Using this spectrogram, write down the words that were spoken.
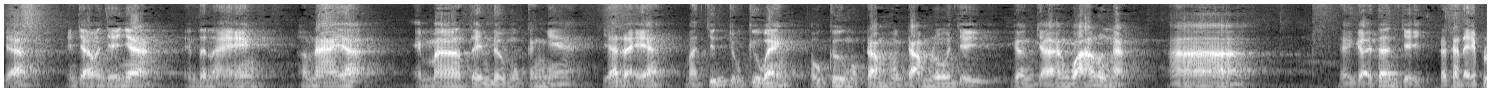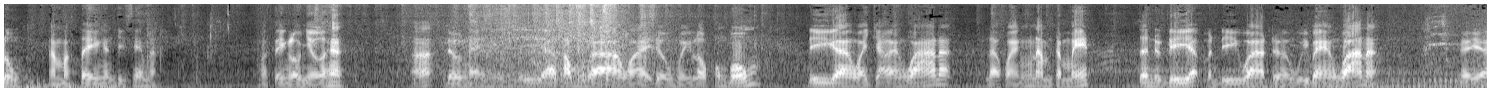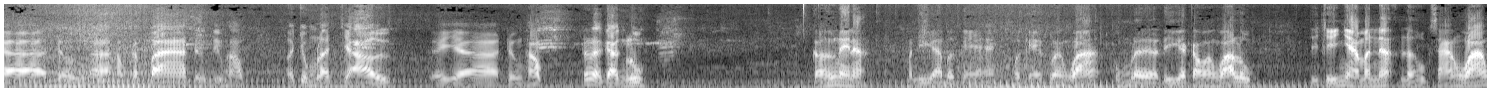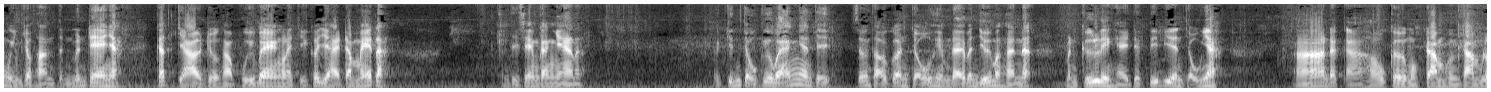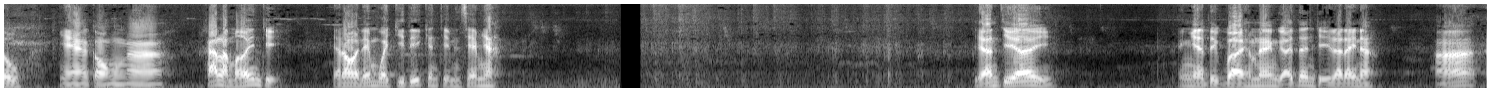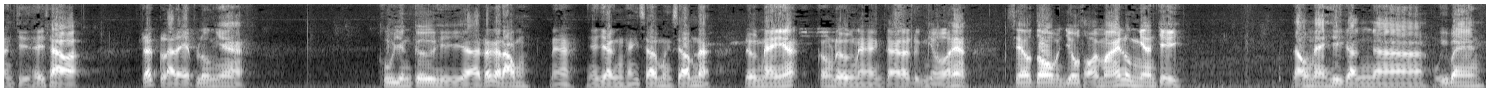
Dạ, em chào anh chị nha. Em tên là An. Hôm nay á, em ờ, tìm được một căn nhà giá rẻ Mà chính chủ kêu bán thổ cư 100% luôn anh chị. Gần chợ An Quá luôn nè. À, để gửi tới anh chị. Rất là đẹp luôn. Nằm mặt tiền anh chị xem nè. Mặt tiền lộ nhựa ha. Đó, Đường này thì đi thông ra ngoài đường huyện lộ 04 Đi ra ngoài chợ An Quá đó Là khoảng 500m Tên đường đi á, mình đi qua quỹ ban An Quá nè rồi à, trường à, học cấp 3 trường tiểu học. Nói chung là chợ rồi à, trường học rất là gần luôn. Còn hướng này nè mình đi ra bờ kè ha. Bờ kè của An quá cũng là đi ra cầu An quá luôn. Địa chỉ nhà mình á là thuộc xã An quá huyện Châu Thành tỉnh Bến Tre nha. Cách chợ trường học quỹ ban là chỉ có vài trăm mét à. Anh chị xem căn nhà nè. Được chính chủ kêu bán nha anh chị. Số điện thoại của anh chủ thì em để bên dưới màn hình á. Mình cứ liên hệ trực tiếp với anh chủ nha đó, đất à, hậu cư 100% luôn. Nhà còn à, khá là mới anh chị. Dạ rồi để em quay chi tiết cho anh chị mình xem nha. Dạ anh chị ơi căn nhà tuyệt vời hôm nay em gửi tới anh chị là đây nè. Đó anh chị thấy sao ạ? Rất là đẹp luôn nha. Khu dân cư thì à, rất là đông nè nhà dân hàng xóm hàng xóm nè. Đường này á con đường này hiện tại là đường nhựa ha. Xe ô tô mình vô thoải mái luôn nha anh chị đoạn này thì gần à, ủy ban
